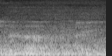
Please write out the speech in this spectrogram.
frente.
